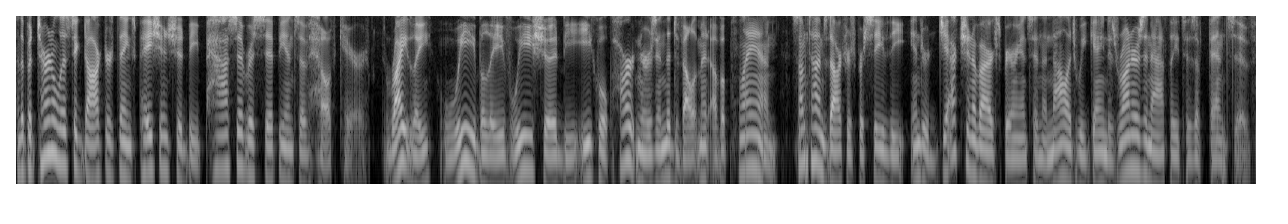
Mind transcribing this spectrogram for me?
The paternalistic doctor thinks patients should be passive recipients of health care. Rightly, we believe we should be equal partners in the development of a plan. Sometimes doctors perceive the interjection of our experience and the knowledge we gained as runners and athletes as offensive.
